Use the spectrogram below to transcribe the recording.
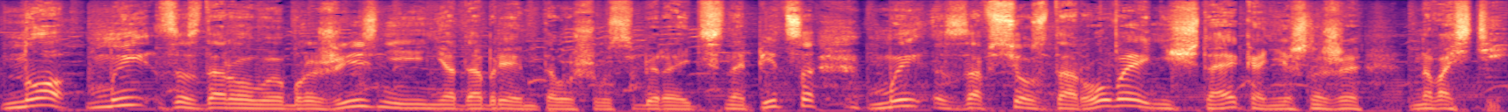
Но мы за здоровый образ жизни и не одобряем того, что вы собираетесь напиться. Мы за все здоровое, не считая, конечно же, новостей.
